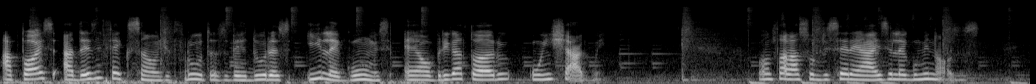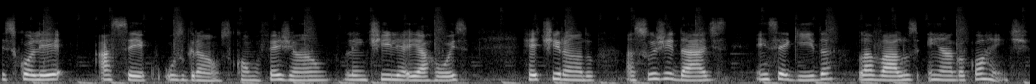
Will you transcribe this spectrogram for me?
Após a desinfecção de frutas, verduras e legumes, é obrigatório o enxágue. Vamos falar sobre cereais e leguminosas. Escolher a seco os grãos, como feijão, lentilha e arroz, retirando as sujidades, em seguida lavá-los em água corrente.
